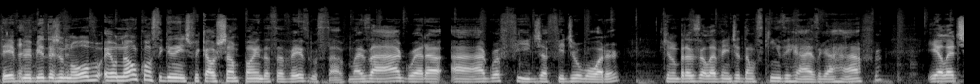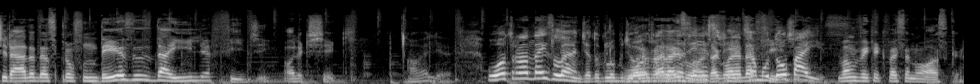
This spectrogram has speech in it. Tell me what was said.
Teve bebida de novo. Eu não consegui identificar o champanhe dessa vez, Gustavo, mas a água era a água Feed, a Feed Water, que no Brasil ela é vendida a uns 15 reais a garrafa. E ela é tirada das profundezas da ilha Fiji. Olha que chique. Olha. O outro era da Islândia, do Globo de O Ouro. outro é agora da Islândia, agora é da Só mudou o país. Vamos ver o que, que vai ser no Oscar.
